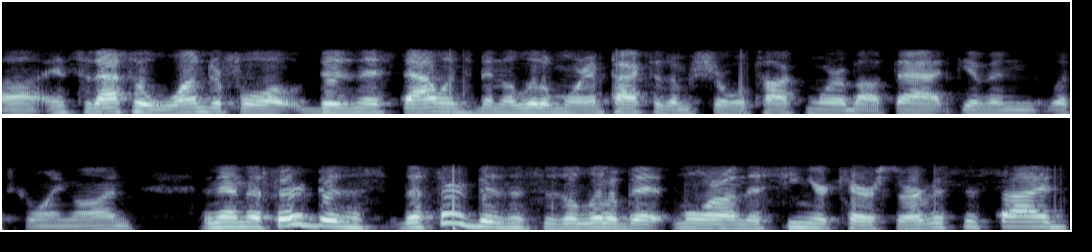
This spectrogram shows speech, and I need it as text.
uh, and so that's a wonderful business. That one's been a little more impacted. I'm sure we'll talk more about that given what's going on. And then the third business, the third business is a little bit more on the senior care services side,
